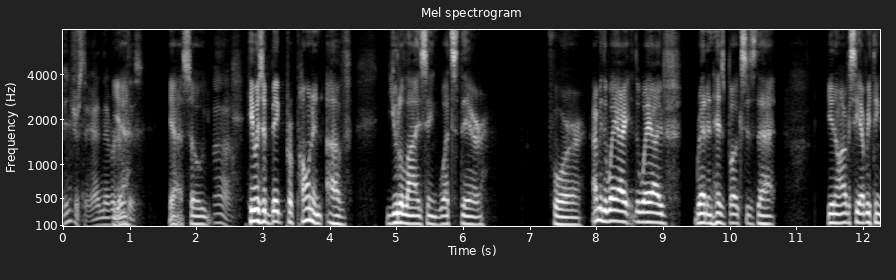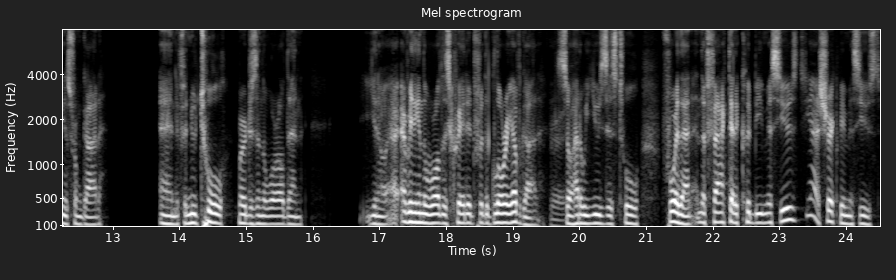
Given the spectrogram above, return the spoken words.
Interesting. I'd never Yeah. heard this. yeah so Wow. he was a big proponent of utilizing what's there for i mean the way i the way i've read in his books is that you know obviously everything is from god and if a new tool emerges in the world then you know everything in the world is created for the glory of god Right. so how do we use this tool for that and the fact that it could be misused yeah sure it could be misused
